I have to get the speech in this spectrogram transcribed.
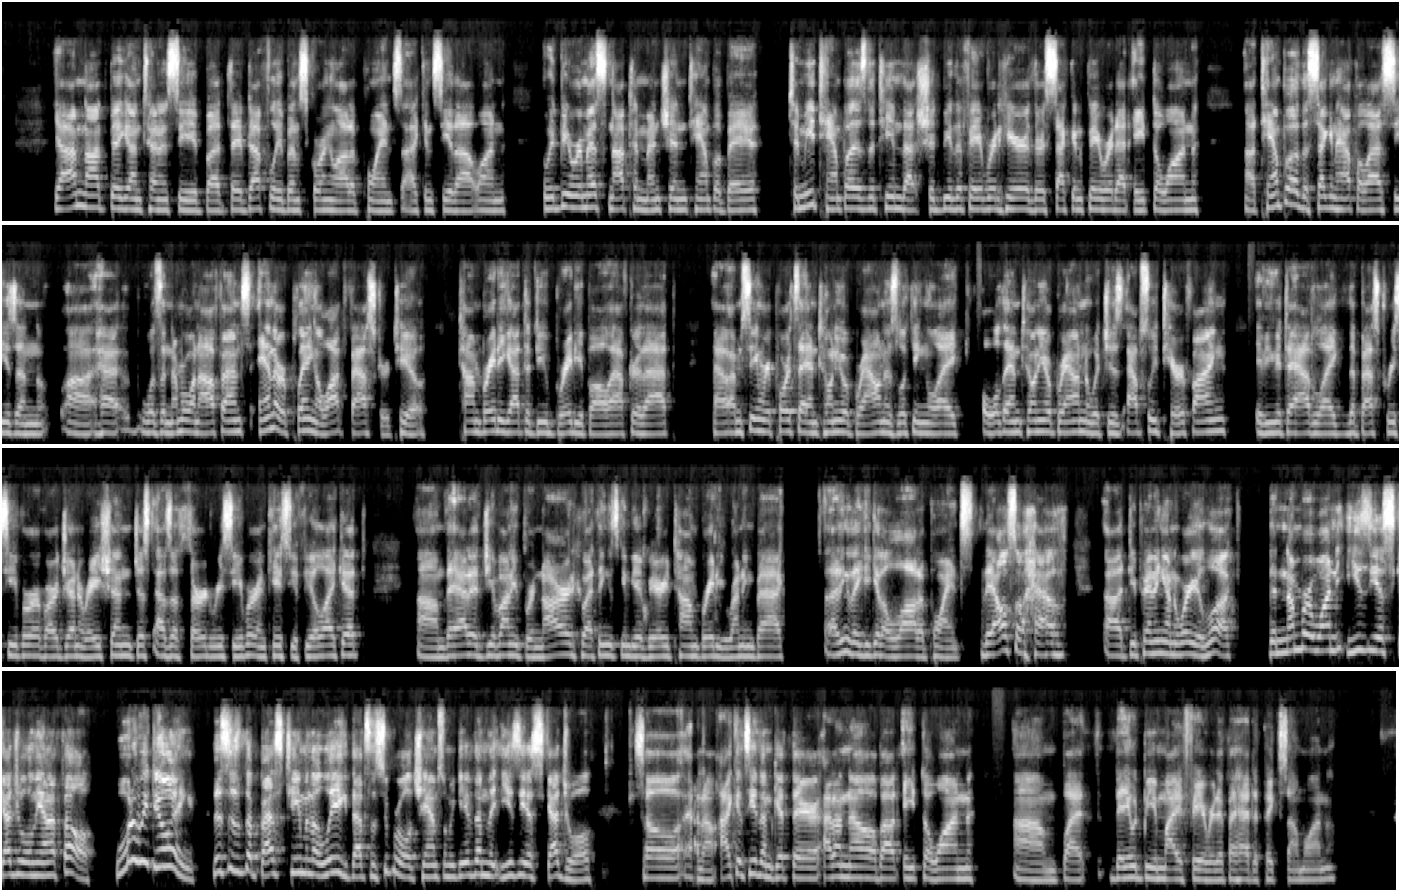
Yeah, I'm not big on Tennessee, but they've definitely been scoring a lot of points. I can see that one. We'd be remiss not to mention Tampa Bay. To me, Tampa is the team that should be the favorite here. They're second favorite at eight to one. Uh, Tampa, the second half of last season, uh, was the number one offense, and they were playing a lot faster too. Tom Brady got to do Brady ball after that. Uh, I'm seeing reports that Antonio Brown is looking like old Antonio Brown, which is absolutely terrifying. If you get to add like the best receiver of our generation just as a third receiver, in case you feel like it. Um, they added Giovani Bernard, who I think is going to be a very Tom Brady running back. I think they could get a lot of points. They also have, uh, depending on where you look, the number one easiest schedule in the NFL. What are we doing? This is the best team in the league. That's the Super Bowl champs, and we gave them the easiest schedule. So I don't know. I could see them get there. I don't know about eight to one, um, but they would be my favorite if I had to pick someone.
